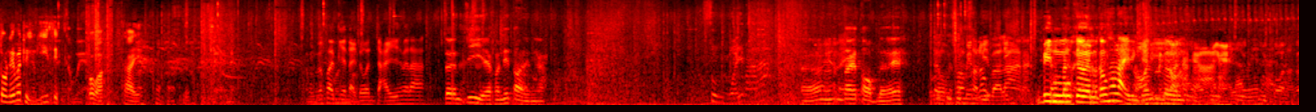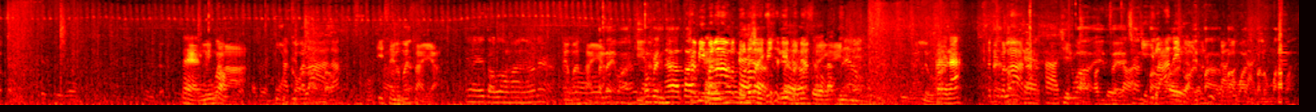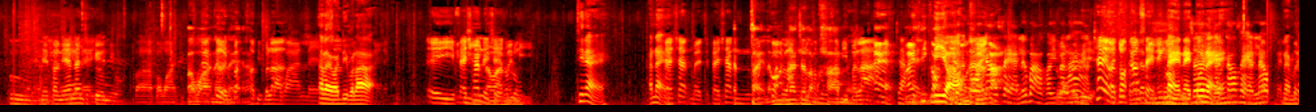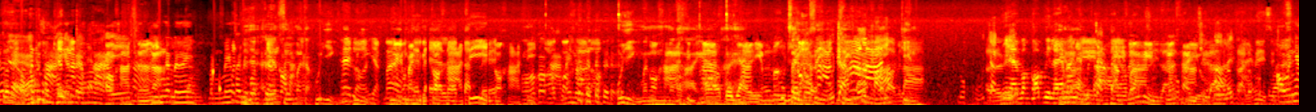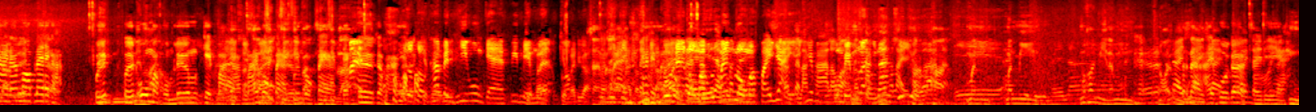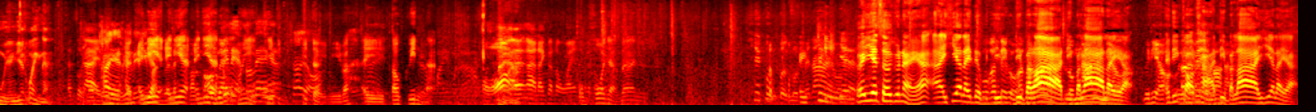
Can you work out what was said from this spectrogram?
ตรงนี้มาถึง 20ป่าวะไทยมันไม่ค่อยมีอันไหนโดนใจใช่ไหมล่ะเดินจี้ไอ้คนที่ต่อยมึงอะสวยมาเออได้ตอบเลยแต่ผมชอบคาบิบาร่านะบินมันเกินมันต้องเท่าไหร่ถึงจะเกินอะแสนนึงเปล่าคาบิบาร่านะที่เซลมันใส่อะไงตอนเรามาแล้วเนี่ยเซลมันใส่อะไรวะต้องเป็นท่าตั้งถ้ามีบาร่ามันเป็นอะไรพี่ชลิดตัวเนี้ย ใส่ไงไม่รู้ใช่นะ ถ้ามีบาร่าแค่นะค่าชุดของเขาเกินแล้วกี่ล้านนี่ก่อนปลาปลาวานปลาโลมาวะอืมในตอนนี้น่าจะเกินอยู่ ปลาปลาวานปลาวานเกินอะไรปะนะคาบิบาร่าอะไรวะดิบาร่าไอแฟชั่นเฉยๆครับลุงที่ไหน อันไหน แฟชั่นแฟชั่นใส่แล้วมันน่าจะรำคาญคาบิบาร่าไม่ที่มีเหรอ ตัวเก้าแสนหรือเปล่าคาบิบาร่าใช่เหรอตัวเก้าแสนเองไหนไหนตัวไหนเก้าแสนแล้วไหนมันตัวไหนมัอะนขายกันแบบขายยิงกันเลย มันไม่ค่อยมีคนอันซื้อนี้ก่อนซื้อหลังมาจากผู้หญิงใช่เหรออยากได้ ไม่หมายถึงเกาะขาซี่เกาะขาอ๋อซี่ก็เอาขายก็ไม่ขารู้เหรอผู้หญิงมันเกาะขามันสิบขายห้ากันตัวใหญ่เอ็มใส่กระสีจัดเริ่มตมาลอดเวลาลูกหูจัดมีอะไรบางก๊อปมีอะไรบ้างอย่างจับจับเซิร์ฟนี่เซิร์ฟใส่อยู่ เอาง่ายๆนะรอบแรกอะ ปืนปืนอุ้มอะผมลืมเก็บบัตรอะไม้บวกแปดปืนบวกแปดแดกเตอร์กับหายพูดตรงๆถ้าเป็นพี่อุ้มแกพี่เมมเลยเก็บไว้ดีกว่าใช่เก็บไหมไว้แม่งลงมาแม่งลงมาไฟใหญ่แต่ไอ้ราที่คาเรากูเมมแล้วนั่นเท่าไหร่อยู่ว่าผักมันมันมีไม่ค่อยมีนะมีน้อยกใช่ว่าใช่ไอ้พูดก็ใจดีไงหมูยังเยอะกว่าอีกนะใช่ใครใครไม่ไอ้มีนี่ไอ้เนี่ยไอ้เนี่ยไม่ได้ไม่ตอนแรกพี่ใช่เหรพี่อเต๋ยมีปะไอ้เต้ากวินอะอ๋ออันนั้นก็น้อยผมโคตรอยากได้ เลยแค่กดเบิกรถไม่ได้เฮ้ยเหี้ยเซิร์ฟอยู่ไหนอะไอ้เฮียอะไรเดบดิบาร่าดิบาร่าอะไรอะไอ้ที่เกาะขาดิบาร่าเฮียอะไรอะ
